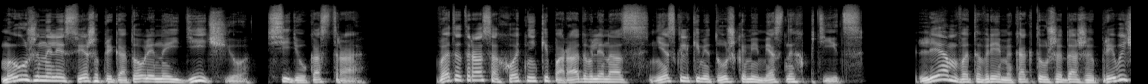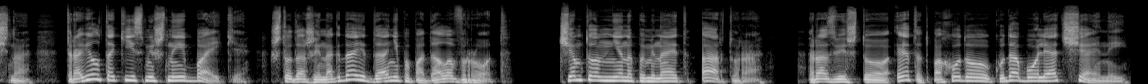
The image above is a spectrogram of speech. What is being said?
мы ужинали свежеприготовленной дичью, сидя у костра. В этот раз охотники порадовали нас несколькими тушками местных птиц. Лем в это время как-то уже даже привычно травил такие смешные байки, что даже иногда еда не попадала в рот. Чем-то он мне напоминает Артура, разве что этот, походу, куда более отчаянный.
